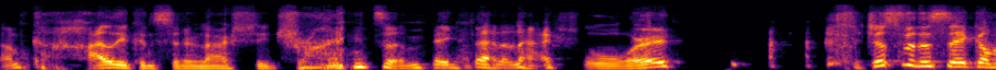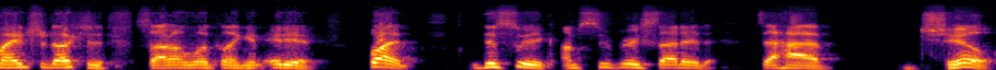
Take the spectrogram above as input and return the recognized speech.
I'm highly considering actually trying to make that an actual word. Just for the sake of my introduction, so I don't look like an idiot. But this week, I'm super excited to have Jill.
